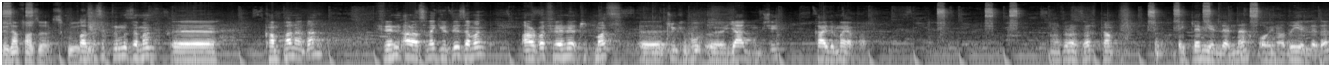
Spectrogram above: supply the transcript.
Neden fazla sıkmıyorsun? Fazla sıktığımız zaman e, kampanadan frenin arasına girdiği zaman araba freni tutmaz. E, çünkü bu e, yağ gibi bir şey kaydırma yapar. Azar azar tam eklem yerlerinden oynadığı yerlere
